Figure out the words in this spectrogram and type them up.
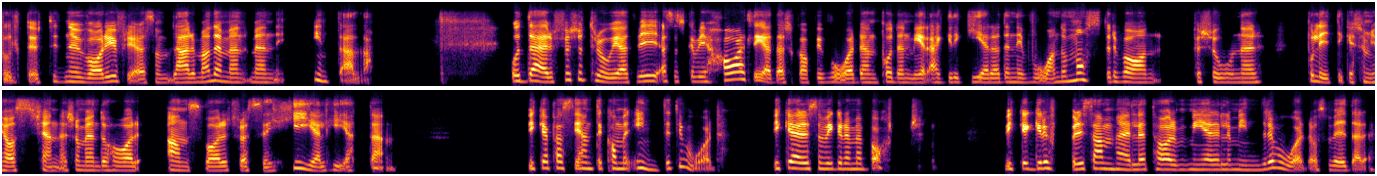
fullt ut. Nu var det ju flera som larmade, men, men inte alla. Och därför så tror jag att vi, alltså ska vi ha ett ledarskap i vården på den mer aggregerade nivån, då måste det vara personer, politiker som jag känner som ändå har ansvaret för att se helheten. Vilka patienter kommer inte till vård? Vilka är det som vi glömmer bort? Vilka grupper i samhället har mer eller mindre vård och så vidare.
